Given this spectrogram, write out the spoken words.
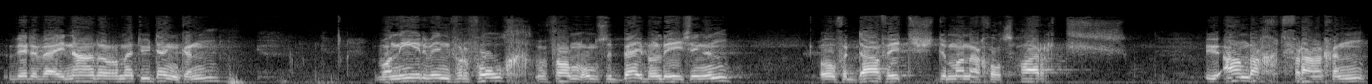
willen wij nader met u denken. Wanneer we in vervolg van onze bijbellezingen over David, de man naar Gods hart, uw aandacht vragen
